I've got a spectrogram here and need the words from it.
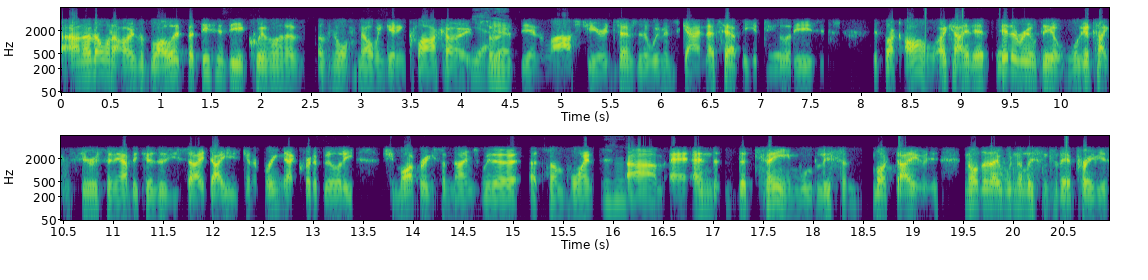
and I don't want to overblow it, but this is the equivalent of, of North Melbourne getting Clarko Yeah. sort of Yeah. at the end of last year in terms of the women's game. That's how big a deal it is. It's it's like, oh, okay, they're, they're the real deal. We're going to take them seriously now because, as you say, Daisy's going to bring that credibility. She might bring some names with her at some point, Mhm. um, and, and the team will listen. Like they, not that they wouldn't have listened to their previous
